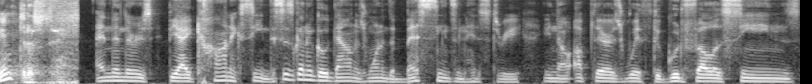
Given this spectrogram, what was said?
Interesting. And then there's the iconic scene. This is gonna go down as one of the best scenes in history. You know, up there is with the Goodfellas scenes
